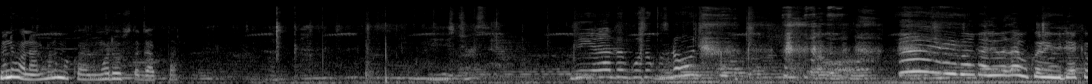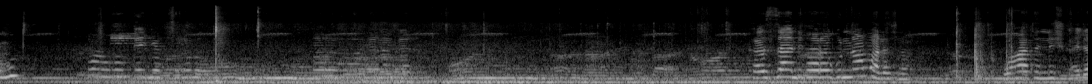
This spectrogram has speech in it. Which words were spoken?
ምን ይሆናል? ምንም እኮ አይሆንም። ወደ ውስጥ በቃ በጣም እኮ ነው የሚደክመው። ከዛ እንድታረጉና ማለት ነው ውሃ ትንሽ ቀዳ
